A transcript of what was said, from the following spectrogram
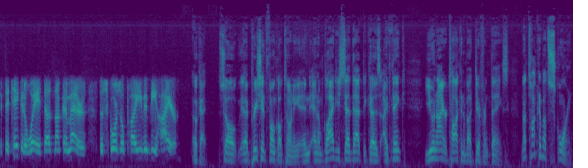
If they take it away, it does not going to matter. The scores will probably even be higher. Okay. So I appreciate the phone call, Tony, and and I'm glad you said that because I think you and I are talking about different things. I'm not talking about scoring.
